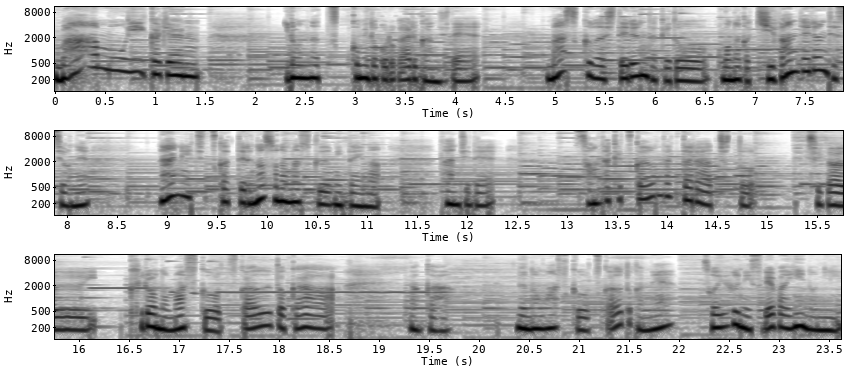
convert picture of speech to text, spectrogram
まあもういい加減いろんなツッコミどころがある感じでマスクはしてるんだけどもうなんか黄ばんでるんですよね。何日使ってるの？そのマスクみたいな感じでそんだけ使うんだったらちょっと違う黒のマスクを使うとかなんか布マスクを使うとかね。そういう風にすればいいのに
